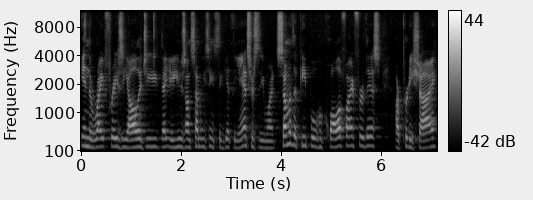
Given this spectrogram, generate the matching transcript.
in the right phraseology that you use on some of these things to get the answers that you want. Some of the people who qualify for this are pretty shy,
